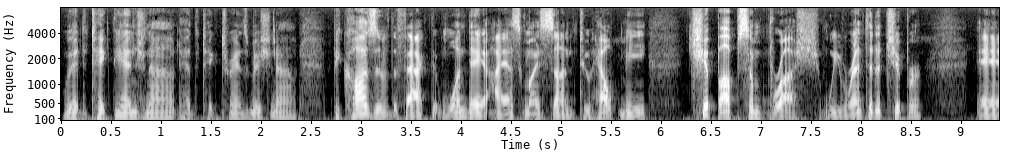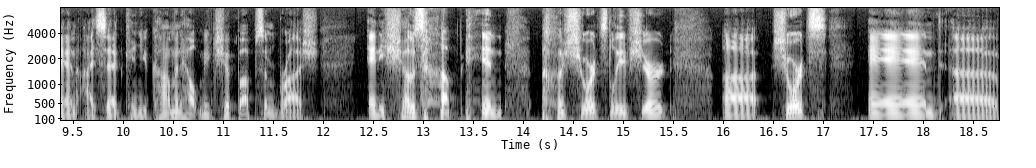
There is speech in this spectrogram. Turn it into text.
we had to take the engine out had to take the transmission out because of the fact that one day i asked my son to help me chip up some brush we rented a chipper and I said, "Can you come and help me chip up some brush?" And he shows up in a short sleeve shirt, uh, shorts, and uh,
